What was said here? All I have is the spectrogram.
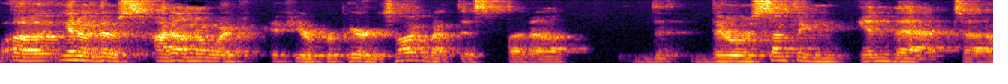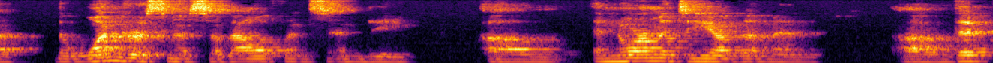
Uh, you know, there's, I don't know if, if you're prepared to talk about this, but uh, th- there was something in that, uh, the wondrousness of elephants and the um, enormity of them, and uh, that,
